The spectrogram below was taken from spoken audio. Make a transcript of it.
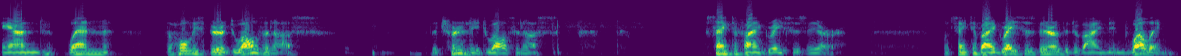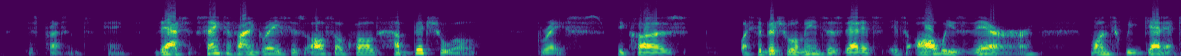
And when the Holy Spirit dwells in us, the Trinity dwells in us, sanctifying grace is there. When sanctifying grace is there, the divine indwelling is present. Okay? That sanctifying grace is also called habitual grace because what habitual means is that it's it's always there once we get it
